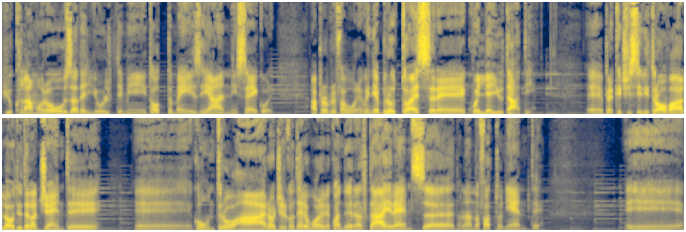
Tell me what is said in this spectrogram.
più clamorosa degli ultimi tot mesi, anni, secoli a proprio favore. Quindi è brutto essere quelli aiutati. Eh, perché ci si ritrova l'odio della gente eh, contro ah, Roger Goodell vuole quando in realtà i Rams eh, non hanno fatto niente. E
